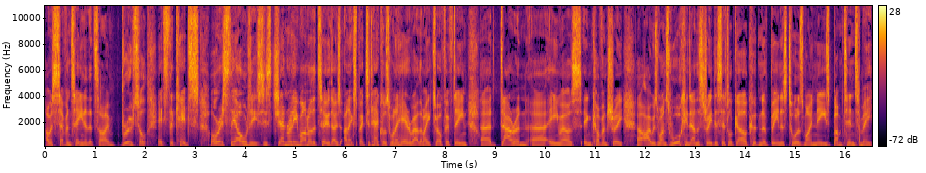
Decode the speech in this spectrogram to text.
I was 17 at the time. Brutal. It's the kids or it's the oldies. It's generally one or the two. Those unexpected heckles, want to hear about them. 8, 12, 15. Uh, Darren uh, emails in Coventry. Uh, I was once walking down the street. This little girl couldn't have been as tall as my knees, bumped into me.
